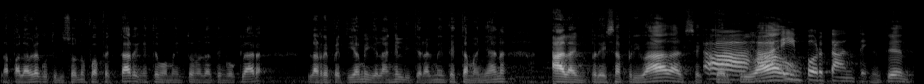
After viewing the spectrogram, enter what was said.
la palabra que utilizó no fue afectar, en este momento no la tengo clara, la repetía Miguel Ángel literalmente esta mañana, a la empresa privada, al sector Ajá, privado. importante. ¿Entiendes?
